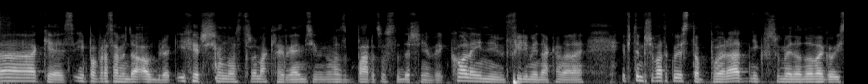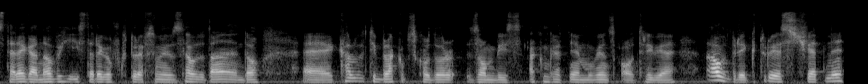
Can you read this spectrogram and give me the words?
Tak jest, i powracamy do Outbreak. I hej, cześć, na stronę Macler Games i witam was bardzo serdecznie w kolejnym filmie na kanale. I w tym przypadku jest to poradnik w sumie do nowego easter egga, nowych easter eggów, które w sumie zostały dodane do Call of Duty Black Ops Cold War Zombies, a konkretnie mówiąc o trybie Outbreak, który jest świetny.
